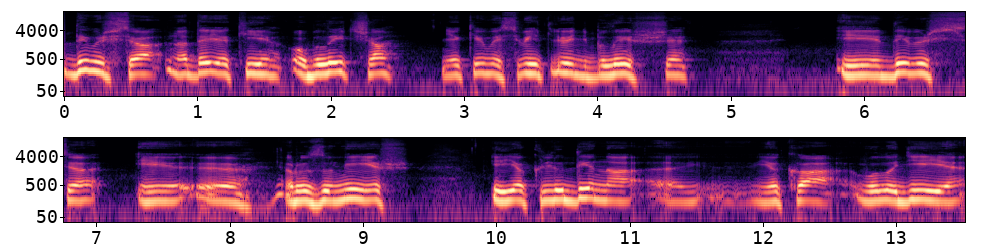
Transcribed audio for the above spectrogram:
дивишся на деякі обличчя, які висвітлюють ближче, і дивишся і е, розумієш, і як людина, е, яка володіє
